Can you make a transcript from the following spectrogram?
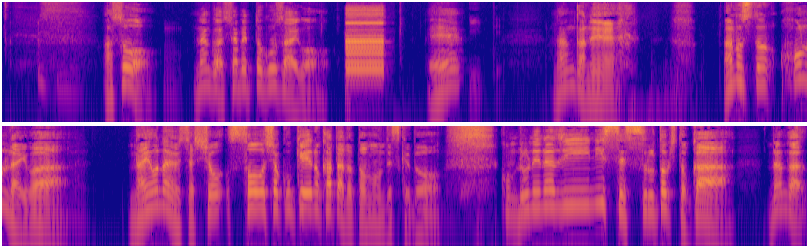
あ、そう。なんか喋っとく？最後。え？なんかね、あの人、本来は、なよなよした装飾系の方だと思うんですけど、このルネラジに接するときとか、なんか、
